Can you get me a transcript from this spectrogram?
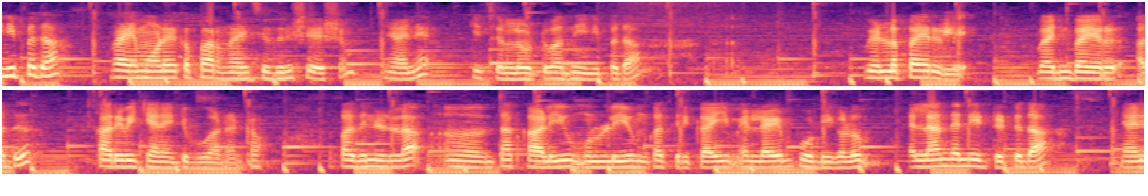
ഇനിയിപ്പോൾ ഇതാ റൈമോളെയൊക്കെ പറഞ്ഞയച്ചതിന് ശേഷം ഞാൻ കിച്ചണിലോട്ട് വന്ന് ഇനിയിപ്പോൾ ഇതാ വെള്ളപ്പയറില്ലേ വൻപയർ അത് കറി വയ്ക്കാനായിട്ട് പോവാണ് കേട്ടോ. അപ്പം അതിനുള്ള തക്കാളിയും ഉള്ളിയും കത്തിരിക്കായും എല്ലാം പൊടികളും എല്ലാം തന്നെ ഇട്ടിട്ട് ഇതാ ഞാൻ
